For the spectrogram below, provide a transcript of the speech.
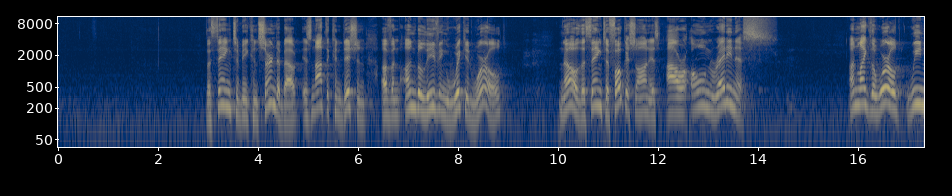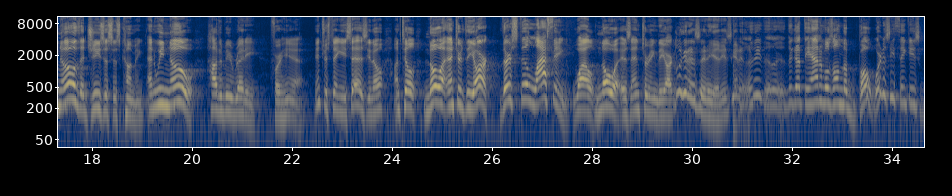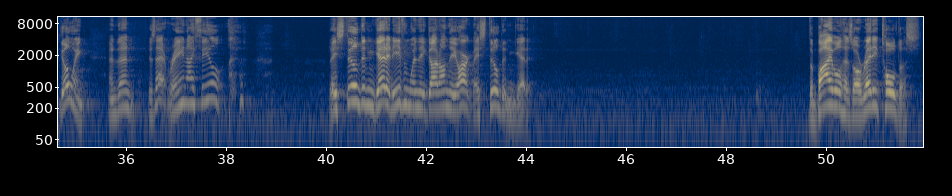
The thing to be concerned about is not the condition of an unbelieving wicked world, no, the thing to focus on is our own readiness. Unlike the world, we know that Jesus is coming and we know how to be ready for Him. Interesting, he says, you know, until Noah entered the ark, they're still laughing while Noah is entering the ark. Look at this idiot, he's getting, they got the animals on the boat. Where does he think he's going? And then, is that rain I feel? They still didn't get it, even when they got on the ark, they still didn't get it. The Bible has already told us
